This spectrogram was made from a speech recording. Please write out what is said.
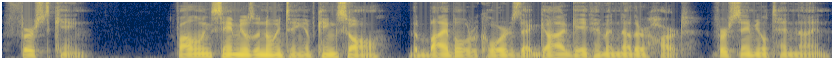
first king. Following Samuel's anointing of King Saul, the Bible records that God gave him another heart. 1 Samuel 10:9.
